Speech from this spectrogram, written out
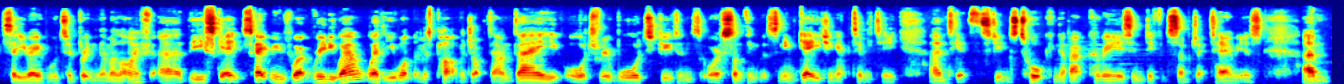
so you're able to bring them alive. Uh, the escape, escape rooms work really well, whether you want them as part of a drop-down day or to reward students or as something that's an engaging activity and um, to get students talking about careers in different subject areas. Um,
